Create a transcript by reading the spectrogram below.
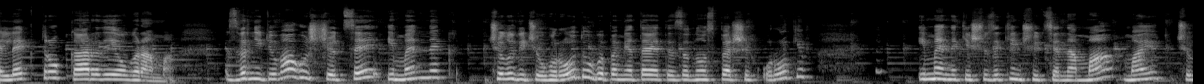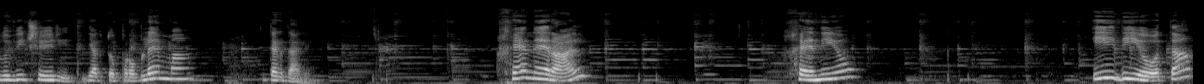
електрокардіограма. Зверніть увагу, що це іменник чоловічого роду. Ви пам'ятаєте з одного з перших уроків. Іменники, що закінчуються на ма, мають чоловічий рід, як то проблема і так далі. Генераль, геніо, ідіота.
